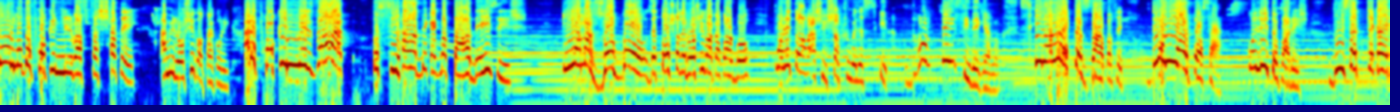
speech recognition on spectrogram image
তোর মতো ফকিন্নির বাচ্চার সাথে আমি রসিকতা করি। আরে ফকিন্নির জাত তো সিহারার দিকে একবার তাহা দেখিস তুই আমার যোগ্য যে তোর সাথে রসিকতা করব। পরে তো আসিস সবসময় যে সিরা। ধরতেই সিরে গেল। সিরারও একটা জাত আছে দুনিয়ার পচা। কইলেই তো পারিস দুই চার টাকায়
